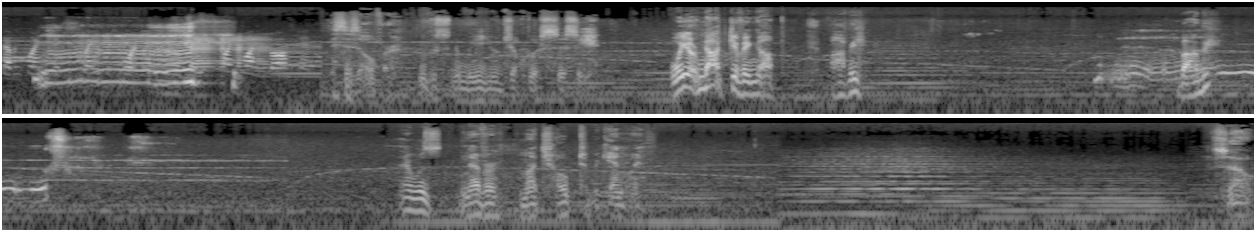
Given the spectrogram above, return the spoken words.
7.6 flames in Portland, 6.1 in Boston. This is over. Listen to me, you junkless sissy. We are not giving up. Bobby? Bobby? There was never much hope to begin with. So,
